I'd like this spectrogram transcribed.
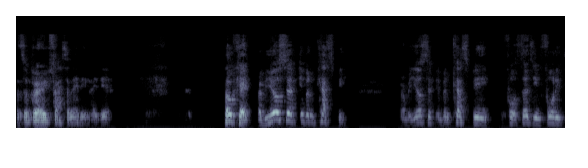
That's a very fascinating idea. Okay, Rabbi Yosef ibn Kaspi. Rabbi Yosef ibn Kaspi, 1340 to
